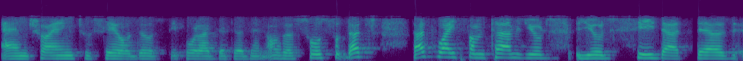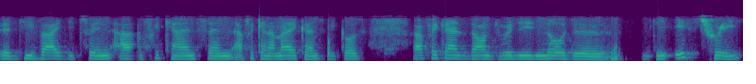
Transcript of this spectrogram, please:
and trying to say, oh, those people are better than others. So so that's that's why sometimes you'll you'll see that there's a divide between Africans and African Americans because Africans don't really know the the history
